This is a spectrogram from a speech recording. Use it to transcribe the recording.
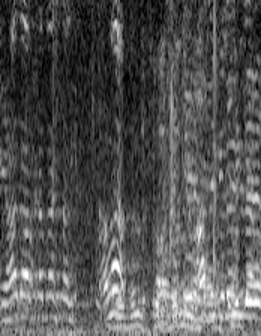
İyi hadi arkadaşlar. Tamam. Hadi güle güle.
